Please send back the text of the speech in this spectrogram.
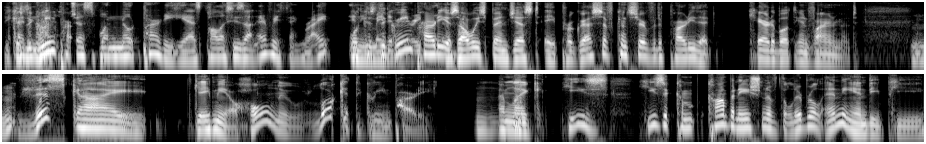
because and the Green Party just one note party. He has policies on everything, right? And he because the Green Party clear. has always been just a progressive conservative party that cared about the environment. Mhm. This guy gave me a whole new look at the Green Party. Mhm. I'm like, he's he's a com- combination of the Liberal and the NDP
